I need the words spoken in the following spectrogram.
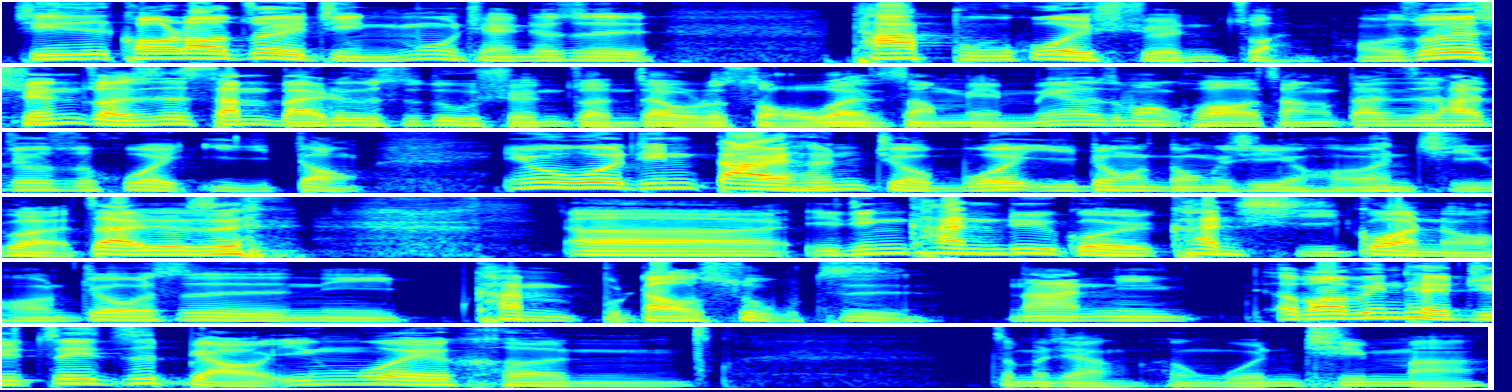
其实扣到最紧，目前就是它不会旋转。我说的旋转是三百六十度旋转在我的手腕上面，没有这么夸张，但是它就是会移动。因为我已经戴很久不会移动的东西，哦，很奇怪。再来就是。呃，已经看绿鬼看习惯了哈，就是你看不到数字。那你 About Vintage 这支表，因为很怎么讲，很文青嘛，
